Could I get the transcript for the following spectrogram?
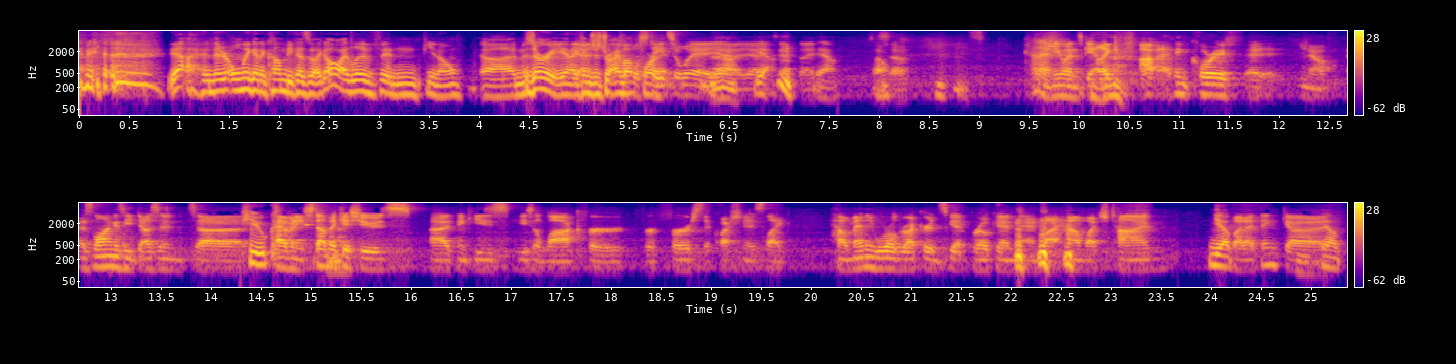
I mean, yeah." And they're only going to come because they're like, "Oh, I live in you know uh, Missouri, and I can just drive up for states it." away. Yeah, Yeah. yeah, Yeah. exactly. Yeah. So, So, kind of anyone's game. Like I, I think Corey, uh, you know, as long as he doesn't uh, Puke. have any stomach issues, I think he's he's a lock for for first. The question is like how many world records get broken and by how much time. yep, But I think uh, yep,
